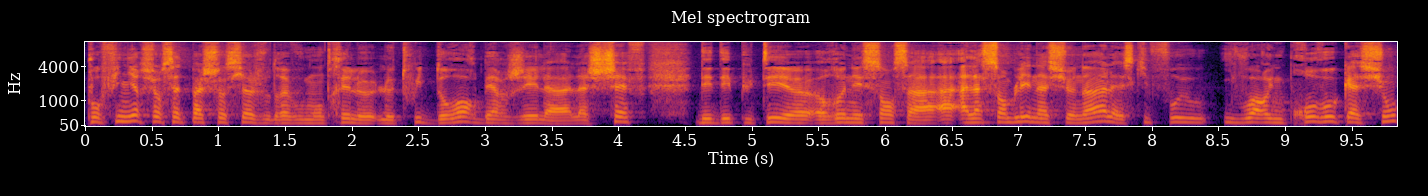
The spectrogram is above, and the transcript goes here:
Pour finir sur cette page sociale, je voudrais vous montrer le, tweet d'Aurore Berger, la, chef des députés Renaissance à, l'Assemblée nationale. Est-ce qu'il faut y voir une provocation?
